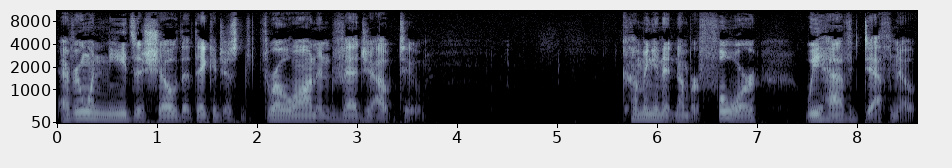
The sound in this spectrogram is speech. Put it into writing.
Everyone needs a show that they could just throw on and veg out to. Coming in at number 4, we have Death Note.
